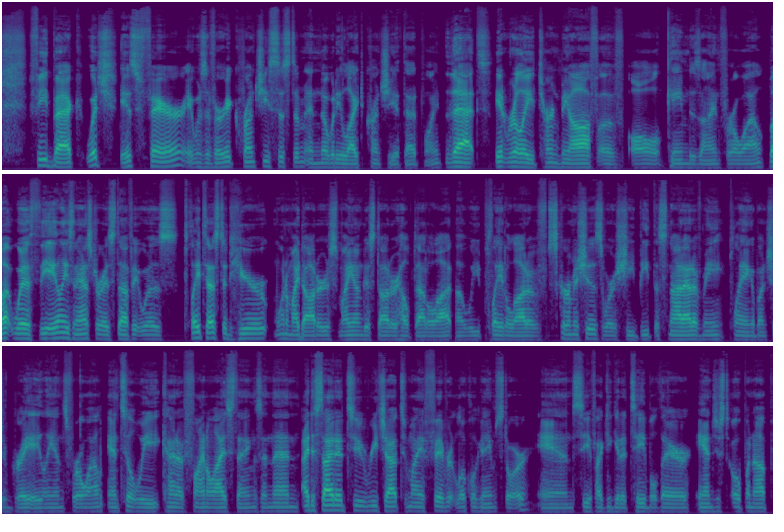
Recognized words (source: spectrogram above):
feedback, which is fair. It was a very crunchy system and nobody liked crunchy at that point, that it really turned turned me off of all game design for a while. But with the aliens and asteroids stuff, it was play tested here. One of my daughters, my youngest daughter, helped out a lot. Uh, we played a lot of skirmishes where she beat the snot out of me playing a bunch of gray aliens for a while until we kind of finalized things. And then I decided to reach out to my favorite local game store and see if I could get a table there and just open up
